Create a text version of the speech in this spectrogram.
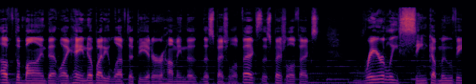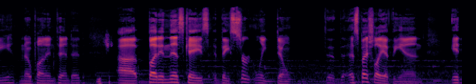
of the mind that like, hey, nobody left the theater humming the the special effects. The special effects rarely sink a movie, no pun intended. Uh, but in this case, they certainly don't, especially at the end. It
